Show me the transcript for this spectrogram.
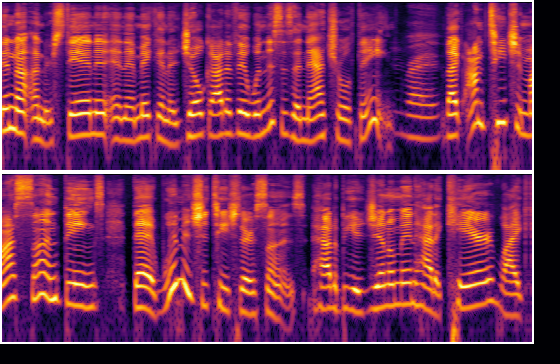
they're not understanding and they're making a joke out of it when this is a natural thing. Right. Like I'm teaching my son things that women should teach their sons. How to be a gentleman, how to care. Like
